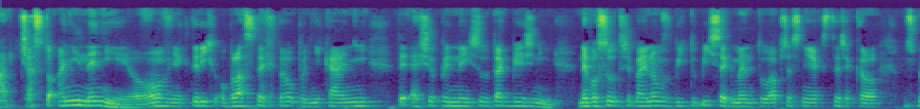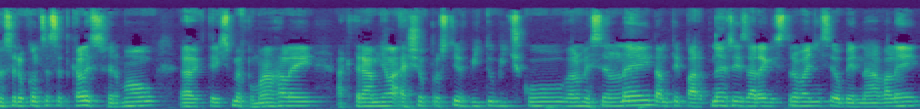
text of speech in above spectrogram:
a často ani není, jo. V některých oblastech toho podnikání ty e-shopy nejsou tak běžný. Nebo jsou třeba jenom v B2B segmentu a přesně jak jste řekl, my jsme se dokonce setkali s firmou, eh, který jsme pomáhali a která měla e-shop prostě v B2B velmi silný, tam ty partneři zaregistrovaní si objednávali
